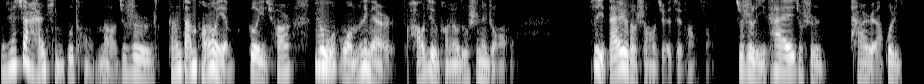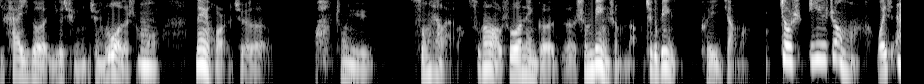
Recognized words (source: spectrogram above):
我觉得这还挺不同的，就是可能咱们朋友也各一圈儿。就我、嗯我们里面好几个朋友都是那种自己待着的时候觉得最放松，就是离开就是他人或者离开一个一个群群落的时候，嗯那会儿觉得哇，终于松下来了。苏芳老说那个呃生病什么的，这个病可以讲吗？就是抑郁症嘛，我现我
